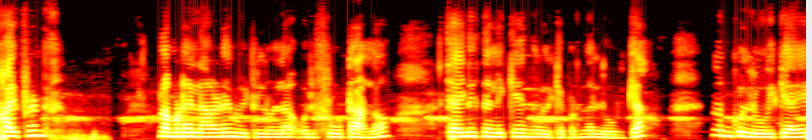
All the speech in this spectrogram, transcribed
ഹായ് ഫ്രണ്ട്സ് നമ്മുടെ എല്ലാവരുടെയും വീട്ടിലുള്ള ഒരു ഫ്രൂട്ടാണല്ലോ. ചൈനീസ് നെല്ലിക്ക എന്ന് വിളിക്കപ്പെടുന്ന ലൂവിക്ക. നമുക്ക് ലൂവിക്കായി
